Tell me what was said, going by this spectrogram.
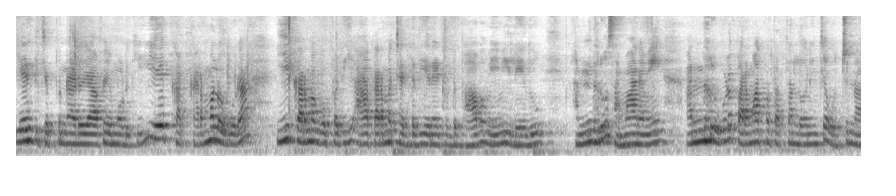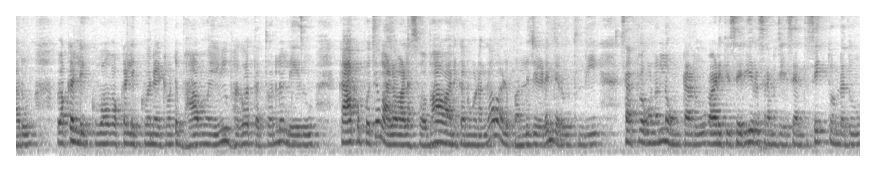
ఏంటి చెప్తున్నాడు యాభై మూడుకి? ఏ క- కర్మలో కూడా ఈ కర్మ గొప్పది ఆ కర్మ చెడ్డది అనేటువంటి భావం ఏమీ లేదు. అందరూ సమానమే. అందరూ కూడా పరమాత్మ తత్వంలో నుంచే వచ్చున్నారు. ఒకళ్ళు ఎక్కువ ఒకళ్ళు ఎక్కువ అనేటువంటి భావం ఏమీ భగవతత్వంలో లేదు. కాకపోతే వాళ్ళ వాళ్ళ స్వభావానికి అనుగుణంగా వాళ్ళు పనులు చేయడం జరుగుతుంది. సత్వగుణంలో ఉంటాడు. వాడికి శరీర శ్రమ చేసేంత శక్తి ఉండదు.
